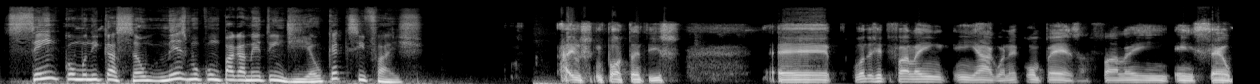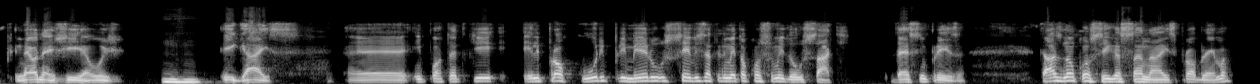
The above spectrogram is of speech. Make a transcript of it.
sem comunicação, mesmo com pagamento em dia. O que é que se faz? Aí, importante isso. É, quando a gente fala em, em água, né, Compesa, fala em, em CELP, Neoenergia hoje, uhum. e gás, é importante que ele procure primeiro o serviço de atendimento ao consumidor, o SAC, dessa empresa. Caso não consiga sanar esse problema,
